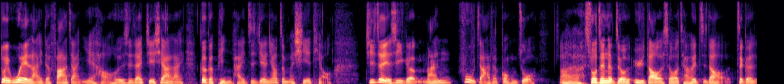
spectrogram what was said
对未来的发展也好，或者是在接下来各个品牌之间要怎么协调。其实这也是一个蛮复杂的工作啊、说真的，只有遇到的时候才会知道，这个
